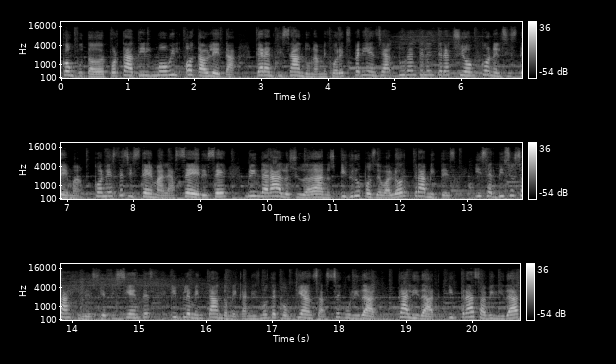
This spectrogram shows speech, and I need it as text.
computador portátil, móvil o tableta, garantizando una mejor experiencia durante la interacción con el sistema. Con este sistema, la CRC brindará a los ciudadanos y grupos de valor trámites y servicios ágiles y eficientes implementando mecanismos de confianza, seguridad, calidad y trazabilidad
